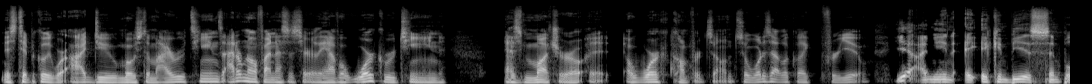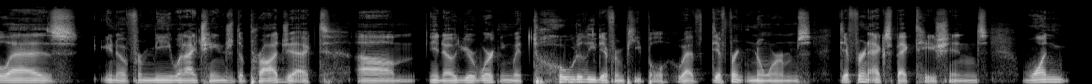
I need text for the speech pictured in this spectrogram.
is typically where I do most of my routines. I don't know if I necessarily have a work routine as much or a, a work comfort zone. So what does that look like for you? Yeah, I mean, it, it can be as simple as you know, for me, when I changed the project, um, you know, you're working with totally different people who have different norms, different expectations. One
